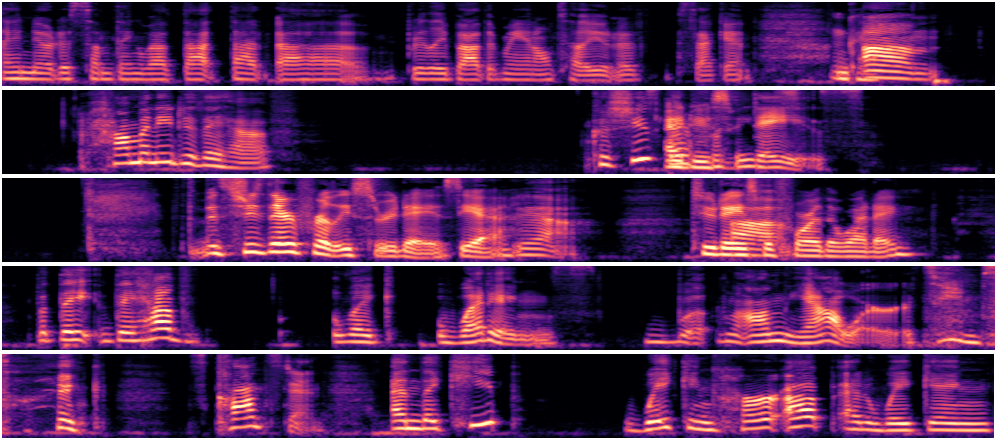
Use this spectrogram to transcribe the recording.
i noticed something about that that uh really bothered me and i'll tell you in a second Okay. um how many do they have because she's I there do for suites. days She's there for at least three days. Yeah, yeah two days Um, before the wedding. but they they have like weddings on the hour it seems like it's constant and they keep waking her up and waking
